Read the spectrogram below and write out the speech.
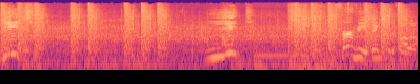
Yeet! Yeet! Furby, thanks for the follow.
